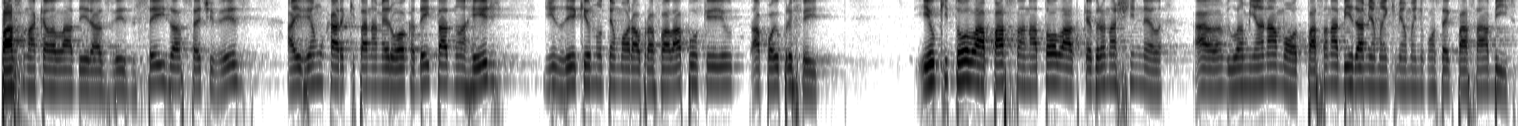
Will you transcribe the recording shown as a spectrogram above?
passo naquela ladeira às vezes seis a sete vezes Aí vem um cara que está na meroca deitado numa rede dizer que eu não tenho moral para falar porque eu apoio o prefeito. Eu que estou lá passando atolado, quebrando a chinela, a, lameando a moto, passando a bis da minha mãe que minha mãe não consegue passar a bis.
